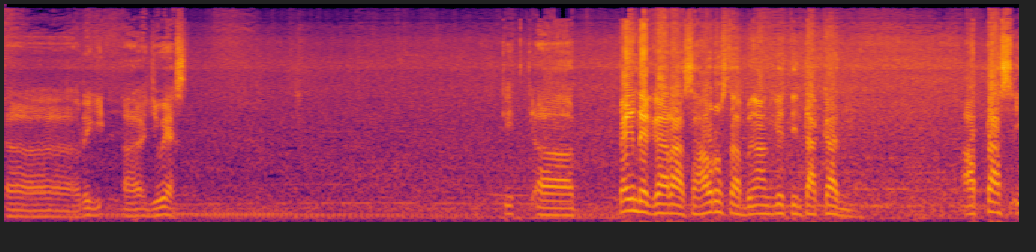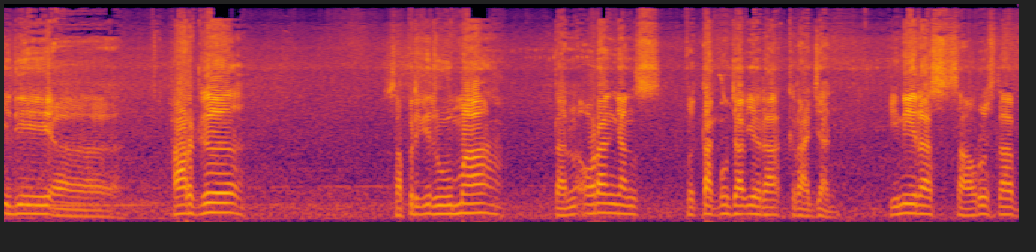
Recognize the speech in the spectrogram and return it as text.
uh, uh, US uh, bank negara seharusnya mengambil tindakan atas ini uh, harga seperti rumah dan orang yang bertanggungjawab ialah kerajaan. Inilah seharusnya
